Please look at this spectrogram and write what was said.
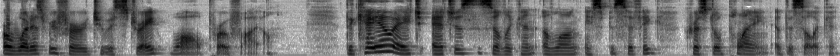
or what is referred to as straight wall profile. The KOH etches the silicon along a specific crystal plane of the silicon.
